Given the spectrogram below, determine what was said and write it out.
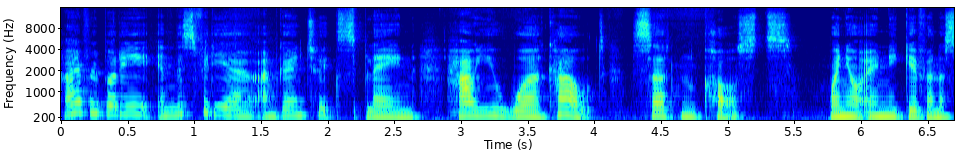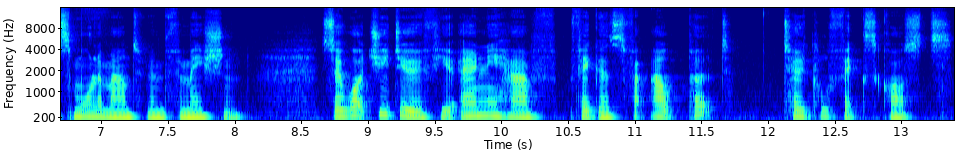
Hi everybody, in this video I'm going to explain how you work out certain costs when you're only given a small amount of information. So what do you do if you only have figures for output, total fixed costs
